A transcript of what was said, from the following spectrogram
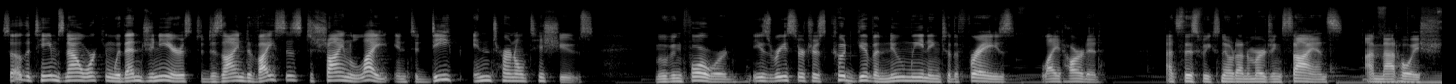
so the team's now working with engineers to design devices to shine light into deep internal tissues. Moving forward, these researchers could give a new meaning to the phrase lighthearted. That's this week's Note on Emerging Science. I'm Matt Hoish.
